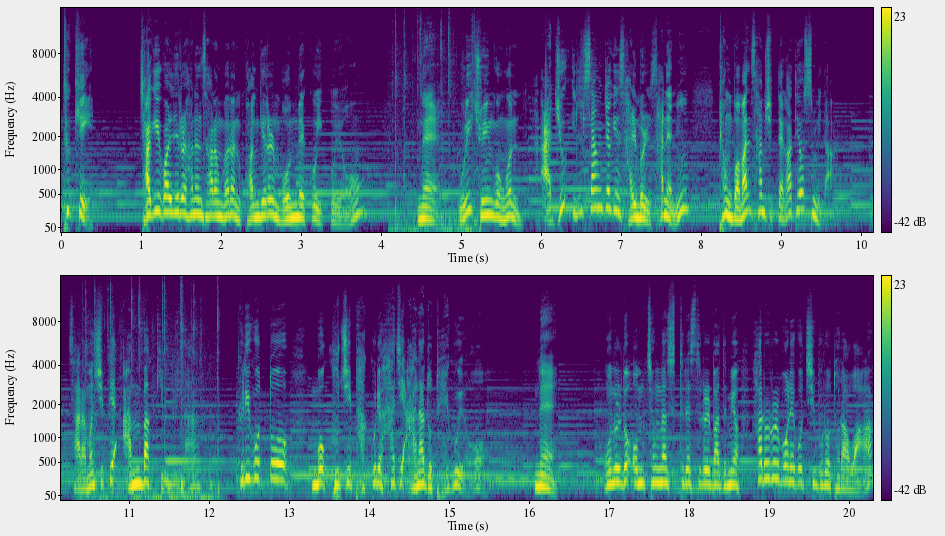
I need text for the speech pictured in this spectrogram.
특히 자기 관리를 하는 사람과는 관계를 못 맺고 있고요. 네, 우리 주인공은 아주 일상적인 삶을 사는 평범한 30대가 되었습니다. 사람은 쉽게 안 바뀝니다. 그리고 또 뭐 굳이 바꾸려 하지 않아도 되고요. 네, 오늘도 엄청난 스트레스를 받으며 하루를 보내고 집으로 돌아와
